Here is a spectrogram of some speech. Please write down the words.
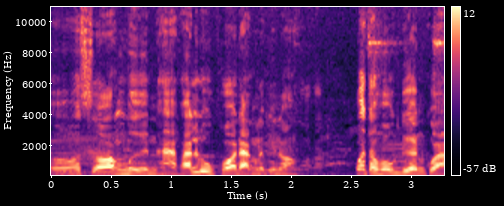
ใดสองห้า25โอ้25,000ลูกพ่อดังเลยพี่น้อง ว่าแต่หกเดือนกว่า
